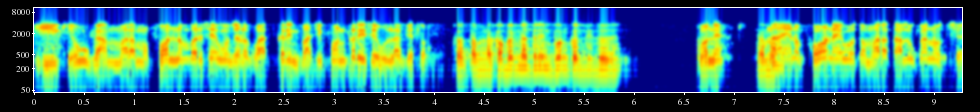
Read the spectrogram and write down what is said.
ઈ કેવું ગામ મારામાં ફોન નંબર છે હું જરાક વાત કરીને પાછી ફોન કરીશ એવું લાગે તો. તો તમને ખબર નથી રહીને ફોન કરી દીધો છે? કોને? ના એનો ફોન આવ્યો તો મારા તાલુકાનો જ છે.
